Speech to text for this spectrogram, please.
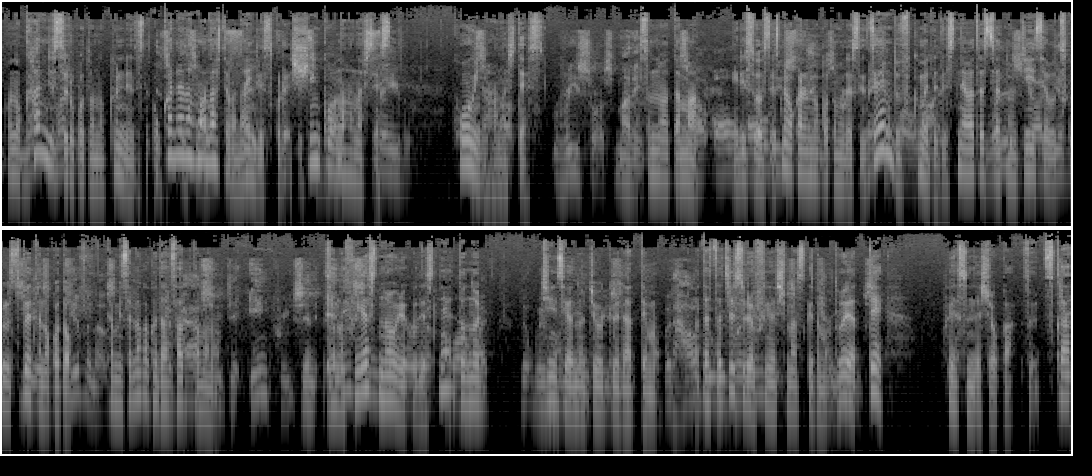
この管理することの訓練ですね。お金の話ではないんです。これ信仰の話です。行為の話です。その頭、リソースですね、お金のこともですね、全部含めてですね、私たちの人生を作るすべてのこと、神様がくださったもの、その増やす能力ですね、どの人生の状況であっても、私たちそれを増やしますけども、どうやって増やすんでしょうか、それ使っ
